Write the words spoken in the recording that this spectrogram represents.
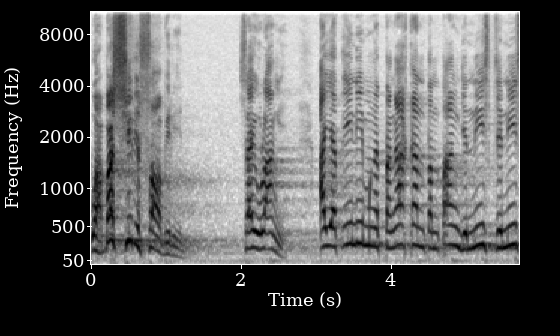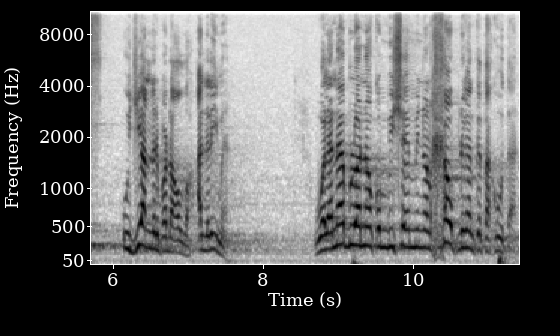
Wa basyiris sabirin. Saya ulangi. Ayat ini mengetengahkan tentang jenis-jenis ujian daripada Allah. Ada lima. Walanabluwanakum bisyai'in minal khawf dengan ketakutan.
